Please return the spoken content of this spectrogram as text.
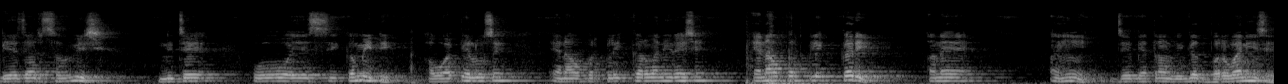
બે હજાર છવ્વીસ નીચે ઓએસસી કમિટી આવું આપેલું છે. એના ઉપર ક્લિક કરવાની રહેશે. એના ઉપર ક્લિક કરી અને અહીં જે બે ત્રણ વિગત ભરવાની છે,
